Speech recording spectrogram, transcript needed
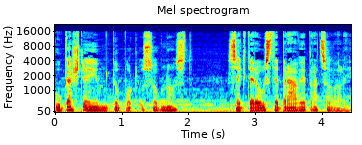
Ukažte jim tu podosobnost, se kterou jste právě pracovali.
